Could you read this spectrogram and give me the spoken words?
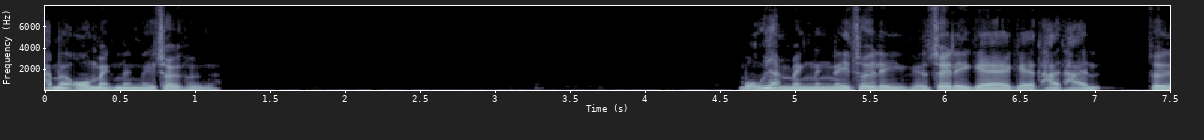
系咪我命令你追佢嘅？冇人命令你追你追你嘅嘅太太，追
